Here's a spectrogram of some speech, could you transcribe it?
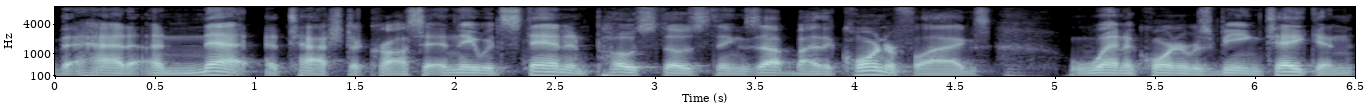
that had a net attached across it, and they would stand and post those things up by the corner flags when a corner was being taken.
